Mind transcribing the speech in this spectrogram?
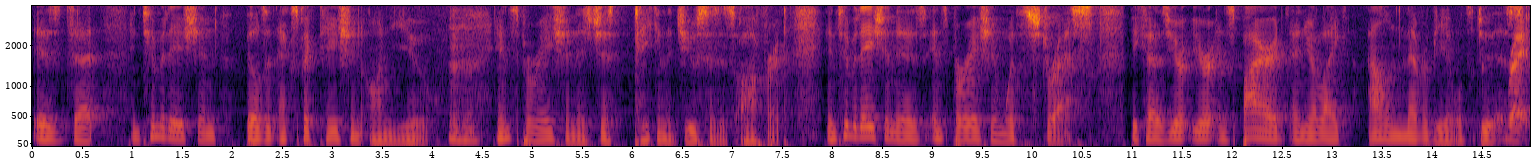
is that intimidation builds an expectation on you. Mm-hmm. Inspiration is just taking the juice as it's offered. Intimidation is inspiration with stress because you're you're inspired and you're like, I'll never be able to do this. Right.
